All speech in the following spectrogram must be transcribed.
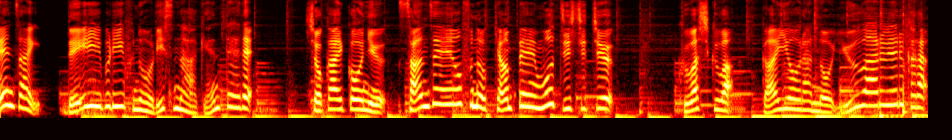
現在デイリーブリーフのリスナー限定で初回購入3000円オフのキャンペーンを実施中。詳しくは概要欄の URL から。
